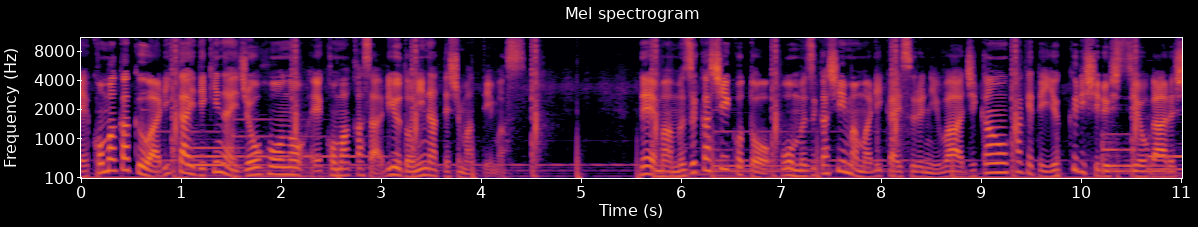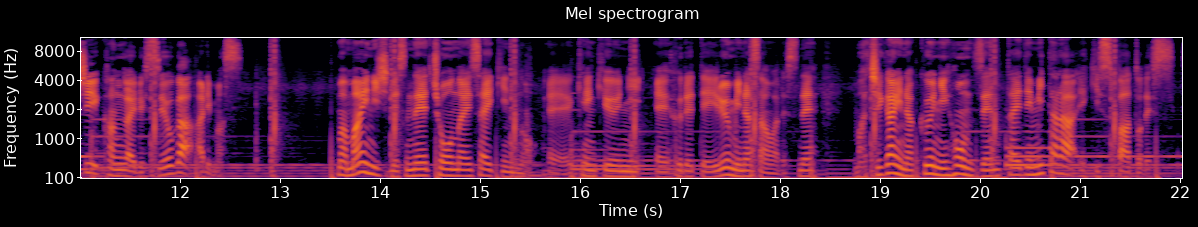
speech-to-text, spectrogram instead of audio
えー、細かくは理解できない情報の、えー、細かさ流度になってしまっています。で、まあ、難しいことを難しいまま理解するには時間をかけてゆっくり知る必要があるし考える必要があります。まあ、毎日ですね腸内細菌の、え研究に、え触れている皆さんはですね間違いなく日本全体で見たらエキスパートです。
